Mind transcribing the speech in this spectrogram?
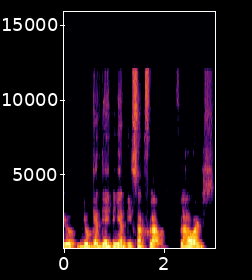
You, you get the idea, these are flowers. Flowers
